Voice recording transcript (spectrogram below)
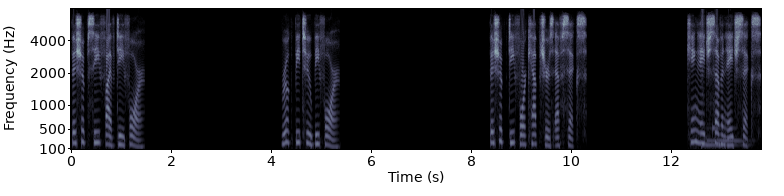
Bishop c5 d4. Rook b2 b4. Bishop d4 captures f6. King h7 h6.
